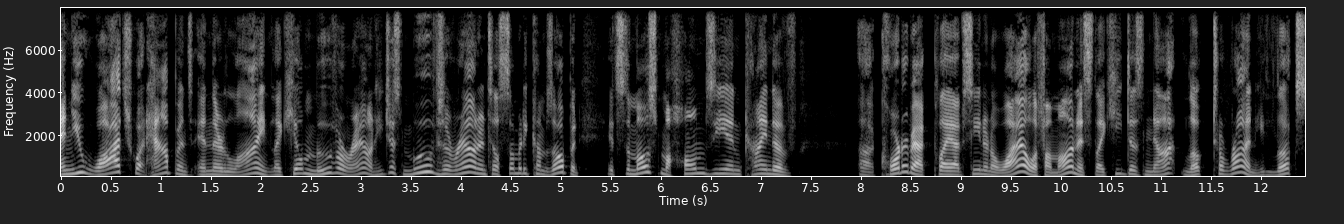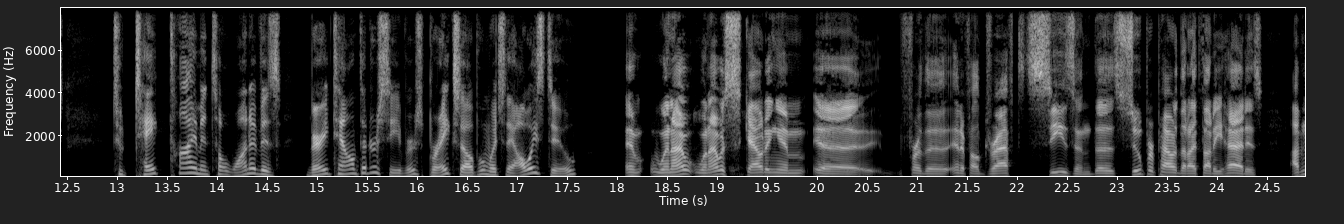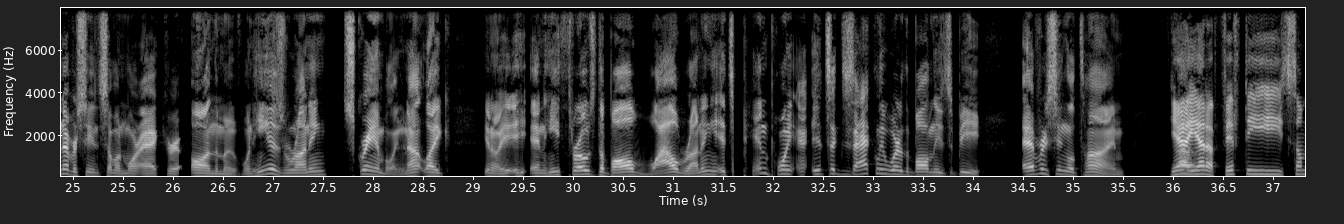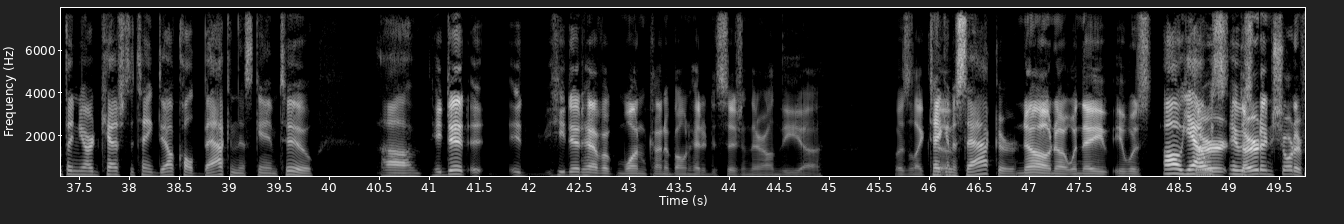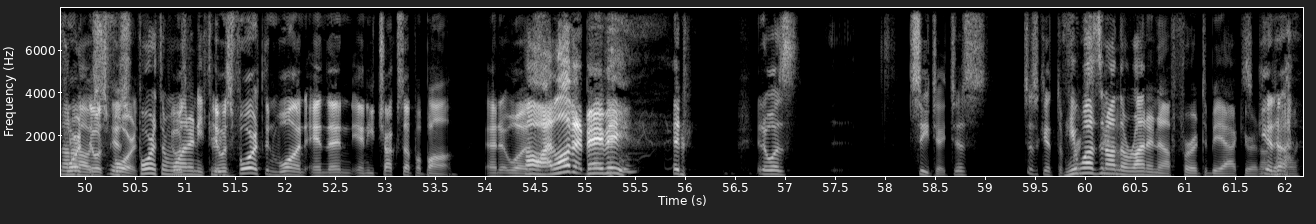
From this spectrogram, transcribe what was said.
And you watch what happens in their line. Like he'll move around. He just moves around until somebody comes open. It's the most Mahomesian kind of uh, quarterback play I've seen in a while, if I'm honest. Like he does not look to run. He looks to take time until one of his very talented receivers breaks open, which they always do. And when I when I was scouting him uh, for the NFL draft season, the superpower that I thought he had is I've never seen someone more accurate on the move. When he is running, scrambling, not like you know, he, and he throws the ball while running. It's pinpoint. It's exactly where the ball needs to be every single time. Yeah, he Uh, had a 50 something yard catch to Tank Dell called back in this game, too. Uh, He did. It, it. He did have a one kind of boneheaded decision there on the. uh Was like taking the, a sack or. No, no. When they it was. Oh, yeah. third, it was, it was, third and short or no, fourth. no, it it was was- it was fourth. fourth and It was- one, and he threw- It was fourth and one, and then and he chucks up a bomb, and it was. Oh, I love it, baby. it, it was. CJ, just just get the. he first wasn't on the run enough for it to be accurate on Get that up. one.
